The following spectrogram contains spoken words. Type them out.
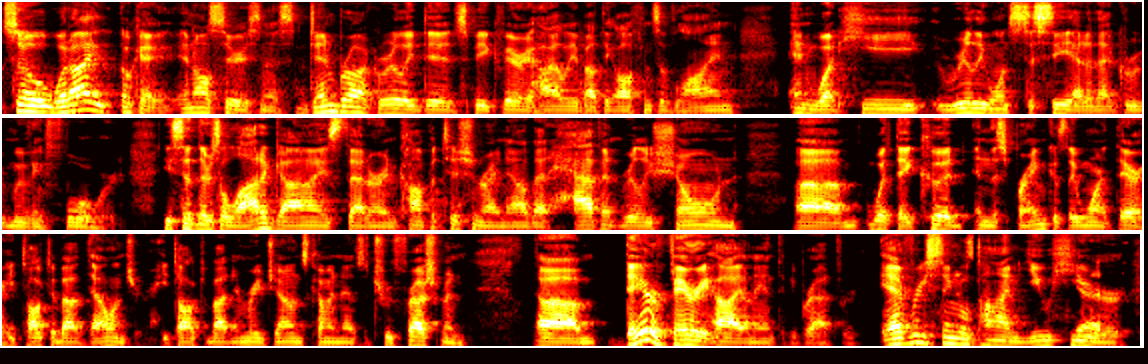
So what I okay, in all seriousness, Denbrock really did speak very highly about the offensive line and what he really wants to see out of that group moving forward. He said there's a lot of guys that are in competition right now that haven't really shown um, what they could in the spring because they weren't there. He talked about Dellinger. He talked about Emery Jones coming as a true freshman. Um, they are very high on Anthony Bradford. Every single time you hear yeah.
